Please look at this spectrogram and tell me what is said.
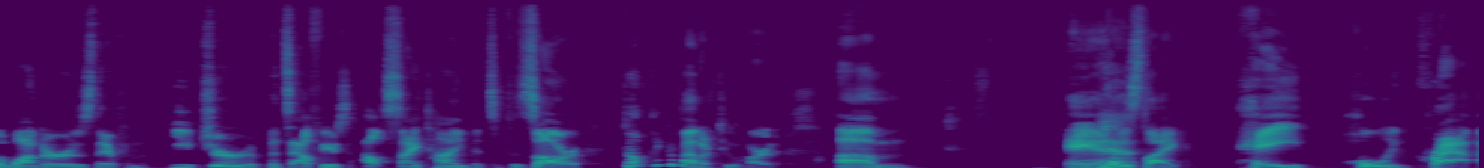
the Wanderer is there from the future, but Zhalfir's outside time. It's bizarre. Don't think about it too hard. Um, and yeah. is like, hey, holy crap,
